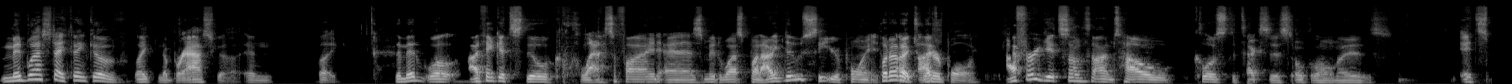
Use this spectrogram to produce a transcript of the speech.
Midwest. I think of like Nebraska and like The mid Well, I think it's still classified as Midwest, but I do see your point. put out a I- Twitter I, poll. I forget sometimes how close to Texas Oklahoma is. It's it,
